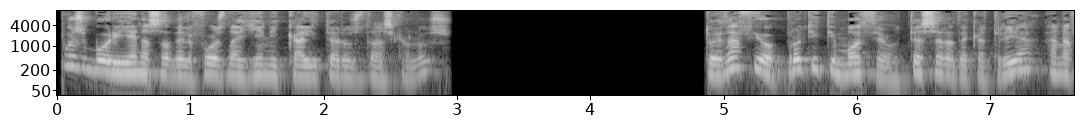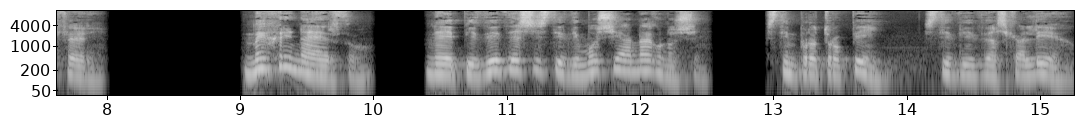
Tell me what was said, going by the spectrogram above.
πώς μπορεί ένας αδελφός να γίνει καλύτερος δάσκαλος; Το εδάφιο 1 Τιμόθεο 4.13 αναφέρει «Μέχρι να έρθω, να επιδίδεσαι στη δημόσια ανάγνωση, στην προτροπή, στη διδασκαλία».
